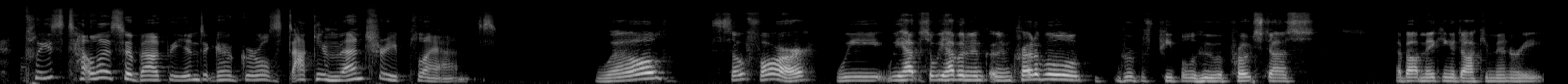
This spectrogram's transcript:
Please tell us about the Indigo Girls documentary plans. Well, so far we we have so we have an, an incredible group of people who approached us about making a documentary,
